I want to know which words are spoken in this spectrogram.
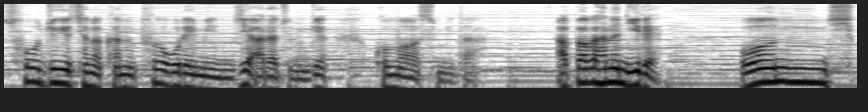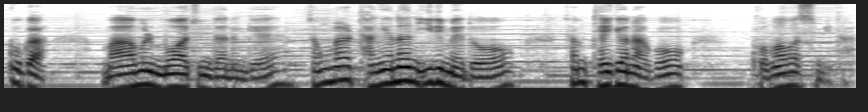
소중히 생각하는 프로그램인지 알아주는 게 고마웠습니다. 아빠가 하는 일에 온 식구가 마음을 모아준다는 게 정말 당연한 일임에도 참 대견하고 고마웠습니다.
